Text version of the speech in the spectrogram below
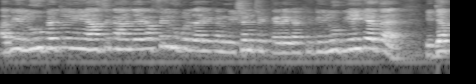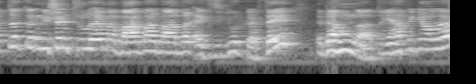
अब ये लूप है तो ये यहाँ से कहाँ जाएगा? फिर ऊपर जाके कंडीशन चेक करेगा, क्योंकि लूप यही कहता है कि जब तक कंडीशन ट्रू है, मैं बार बार बार बार एग्जीक्यूट करते रहूँगा। तो यहाँ पे क्या होगा?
